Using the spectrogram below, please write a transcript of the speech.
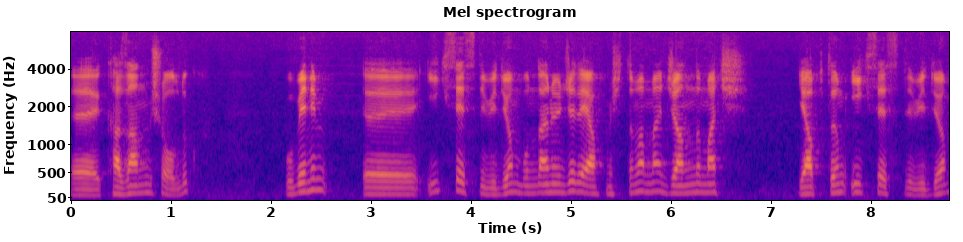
e, kazanmış olduk. Bu benim e, ilk sesli videom. Bundan önce de yapmıştım ama canlı maç yaptığım ilk sesli videom.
